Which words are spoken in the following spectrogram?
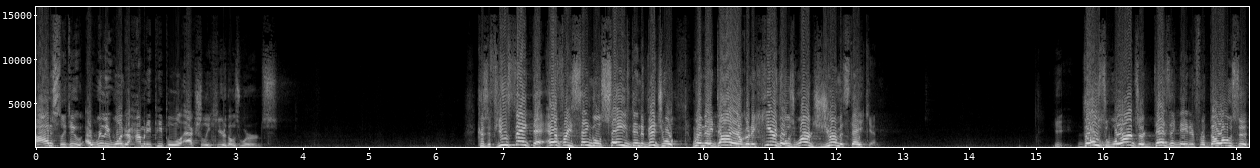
I honestly do, I really wonder how many people will actually hear those words. Because if you think that every single saved individual, when they die, are going to hear those words, you're mistaken. Those words are designated for those that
